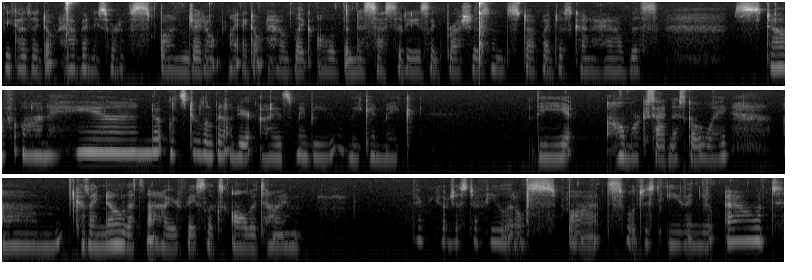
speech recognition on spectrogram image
because I don't have any sort of sponge. I don't like I don't have like all of the necessities like brushes and stuff. I just kind of have this stuff on hand. Let's do a little bit under your eyes. Maybe we can make the homework sadness go away. Um, because I know that's not how your face looks all the time. There we go, just a few little spots. We'll just even you out.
